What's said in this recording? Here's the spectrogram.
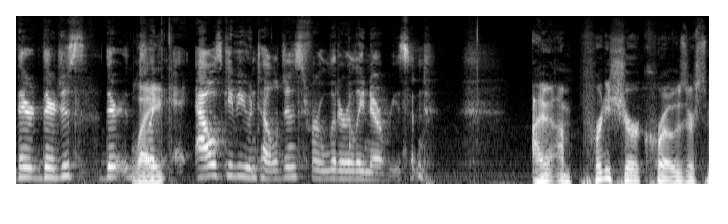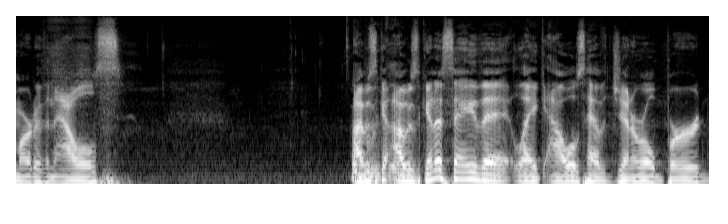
They're they're just they're like, Like- owls give you intelligence for literally no reason. I, i'm pretty sure crows are smarter than owls I, was believe that. I was gonna say that like owls have general bird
